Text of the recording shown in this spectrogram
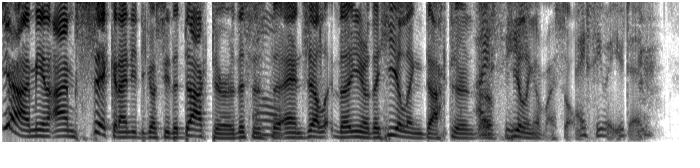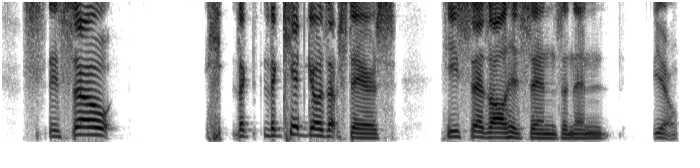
Yeah, I mean, I'm sick and I need to go see the doctor. This is Oh. the angelic, the you know, the healing doctor of see. healing of my soul. I see what you did. So he, the the kid goes upstairs. He says all his sins, and then you know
